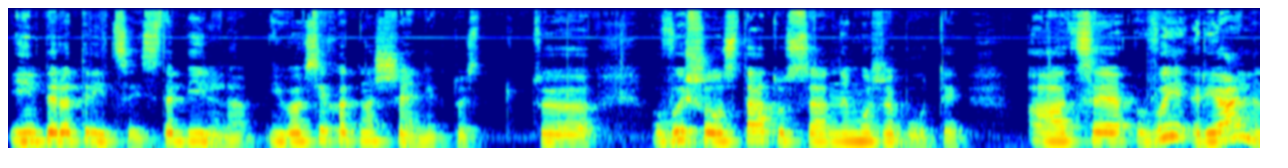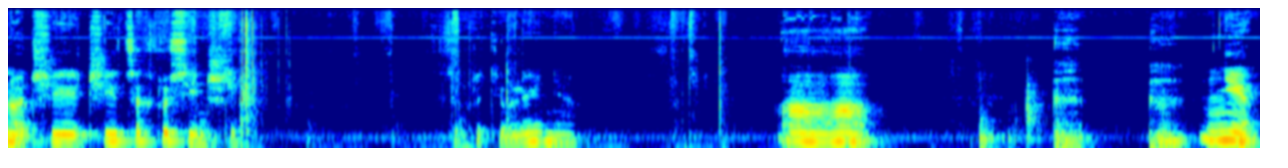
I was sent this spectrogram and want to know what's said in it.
І імператриця, і стабільна, і во всіх отношеннях. Тобто тут е, вищого статусу не може бути. А це ви реально, чи, чи це хтось інший? Сопротивлення. Ага. Ні,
